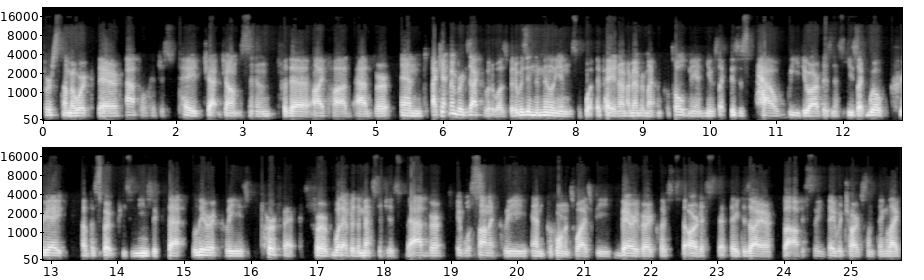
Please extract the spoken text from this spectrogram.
first time I worked there, Apple had just paid Jack Johnson for the iPod advert. And I can't remember exactly what it was, but it was in the millions of what they paid. And I remember my uncle told me, and he was like, This is how we do our business. He's like, We'll create a bespoke piece of music that lyrically is perfect for whatever the message is. The advert, it will sonically and performance wise be very, very close to the artist that they desire. But obviously, they would charge something like,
